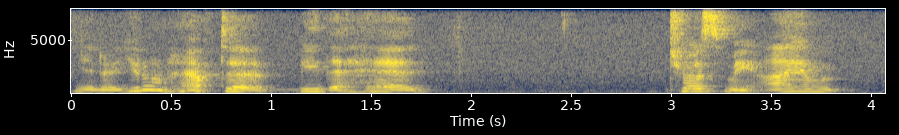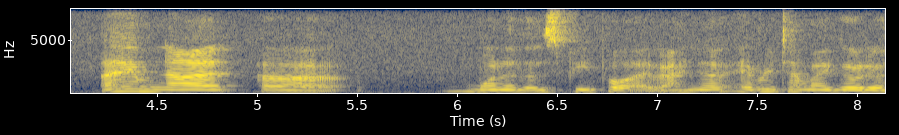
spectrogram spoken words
you know, you don't have to be the head. Trust me, I am. I am not uh, one of those people. I, I know every time I go to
